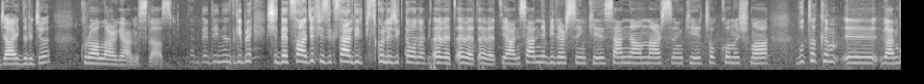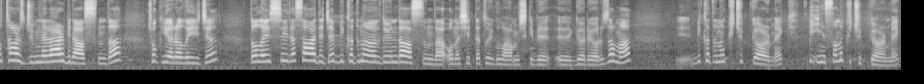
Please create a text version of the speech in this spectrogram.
caydırıcı kurallar gelmesi lazım. Tabii dediğiniz gibi şiddet sadece fiziksel değil psikolojik de olabilir. Evet, evet, evet. Yani sen ne bilirsin ki, sen ne anlarsın ki, çok konuşma. Bu takım, e, yani bu tarz cümleler bile aslında çok yaralayıcı. Dolayısıyla sadece bir kadın öldüğünde aslında ona şiddet uygulanmış gibi e, görüyoruz ama bir kadını küçük görmek, bir insanı küçük görmek,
